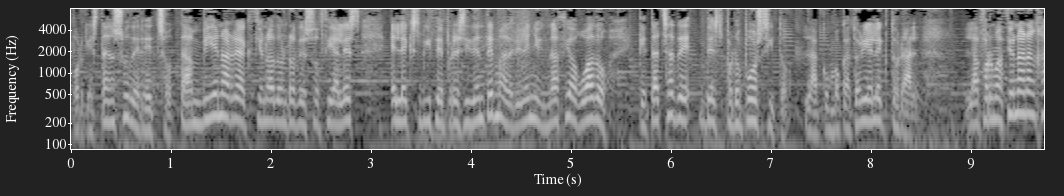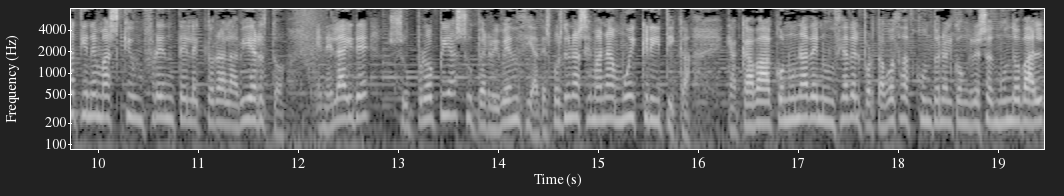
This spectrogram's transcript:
porque está en su derecho. También ha reaccionado en redes sociales el ex vicepresidente madrileño Ignacio Aguado, que tacha de despropósito la convocatoria electoral. La formación naranja tiene más que un frente electoral abierto. En el aire, su propia supervivencia, después de una semana muy crítica, que acaba con una denuncia del portavoz adjunto en el Congreso, Edmundo Val,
